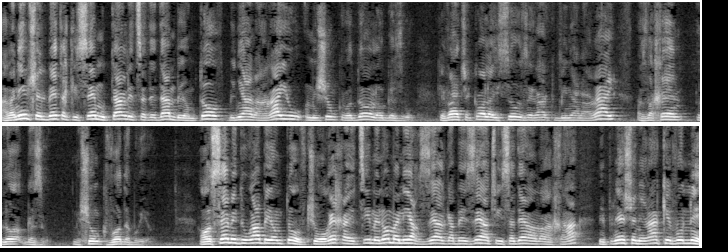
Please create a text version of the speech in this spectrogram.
אבנים של בית הכיסא מותר לצדדם ביום טוב, בניין הארעי הוא ומשום כבודו לא גזרו. כיוון שכל האיסור זה רק בניין הארעי, אז לכן לא גזרו, משום כבוד הבריות. העושה מדורה ביום טוב, כשהוא עורך העצים אינו מניח זה על גבי זה עד שיסדר המערכה, מפני שנראה כבונה,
